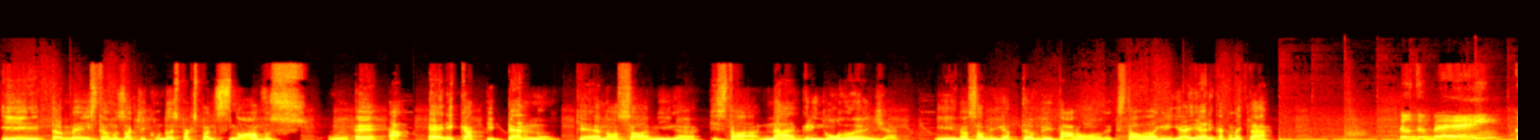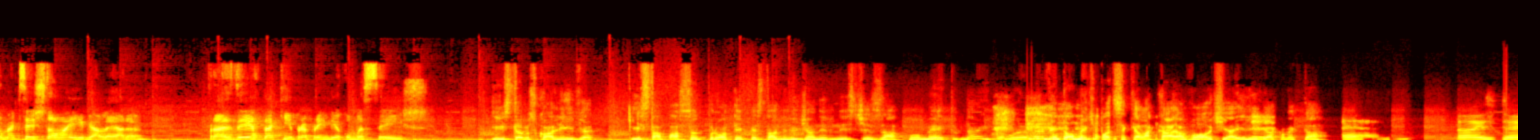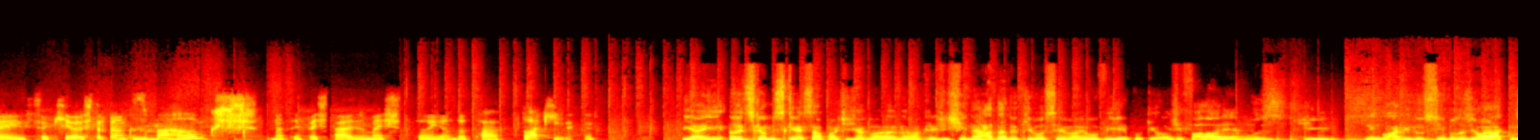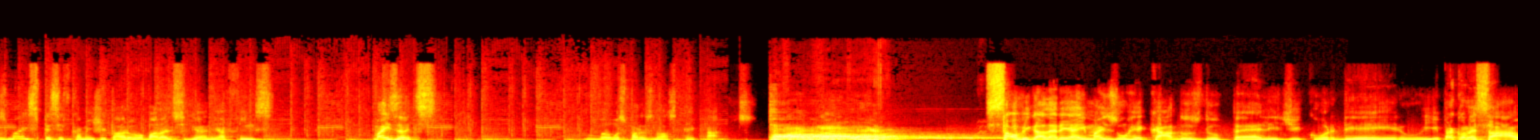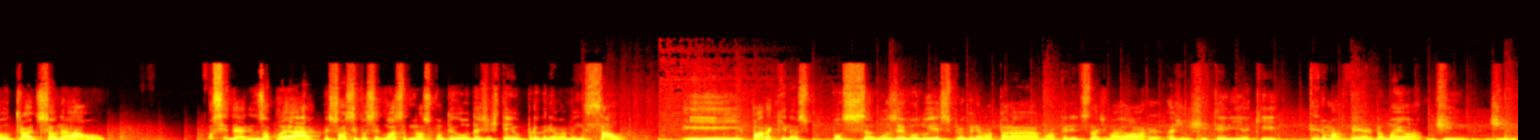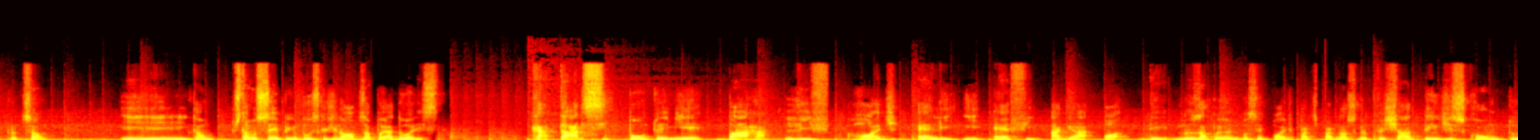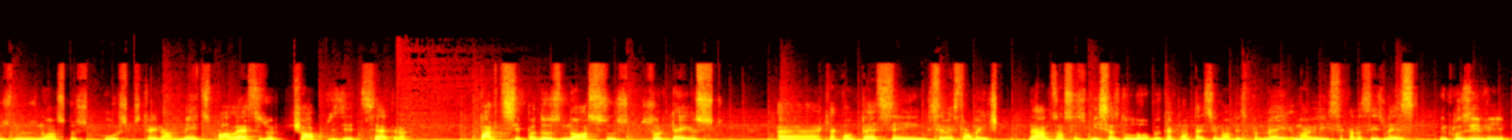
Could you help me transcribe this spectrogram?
E também estamos aqui com dois participantes novos. Um é a Érica Piperno, que é nossa amiga que está na Gringolândia, e nossa amiga também taróloga, que está lá na gringa. E aí, Érica, como é que tá? Tudo bem? Como é que vocês estão aí, galera? Prazer estar aqui para aprender com vocês. E estamos com a Lívia, que está passando por uma tempestade no Rio de Janeiro neste exato momento, né? Então, eventualmente pode ser que ela caia, volte. E aí, Lívia, como é que tá? É. Oi, gente. Aqui é os trancos e barrancos na tempestade, mas tô indo, tá? Tô aqui. E aí, antes que eu me esqueça, a partir de agora, não acredite em nada do que você vai ouvir, porque hoje falaremos de linguagem dos símbolos e oráculos, mais especificamente de tarô, baralho cigano e afins. Mas antes, vamos para os nossos recados. Salve galera, e aí mais um recados do Pele de Cordeiro. E para começar, o tradicional, considere nos apoiar. Pessoal, se você gosta do nosso conteúdo, a gente tem o programa mensal e para que nós possamos evoluir esse programa para uma periodicidade maior, a gente teria que ter uma verba maior de, de produção. E então estamos sempre em busca de novos apoiadores catarse.me barra lifrod, L-I-F-H-O-D. Nos apoiando, você pode participar do nosso grupo fechado, tem descontos nos nossos cursos, treinamentos, palestras, workshops, etc. Participa dos nossos sorteios, uh, que acontecem semestralmente, né, das nossas missas do lobo, que acontecem uma vez por mês, uma vez a cada seis meses. Inclusive,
